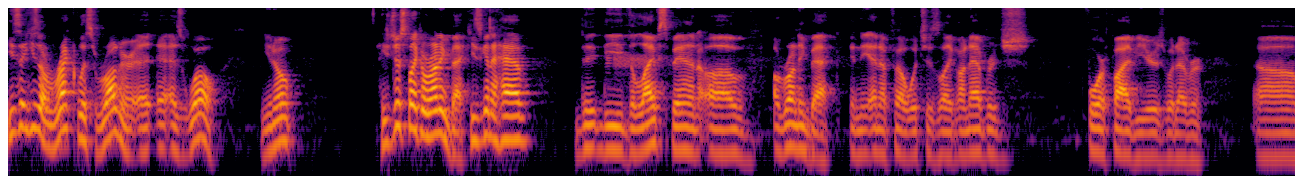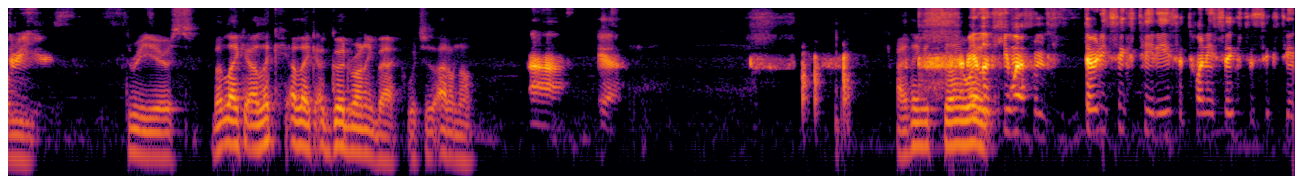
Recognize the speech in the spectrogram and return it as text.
he's a, he's a reckless runner as well. You know, he's just like a running back. He's going to have the, the the lifespan of a running back in the NFL, which is like on average four or five years, whatever. Um, three years. Three years, but like a like a, like a good running back, which is I don't know. Uh huh. Yeah. I think it's the only I mean, way. Look, he went from 36 TDs to 26 to 16,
